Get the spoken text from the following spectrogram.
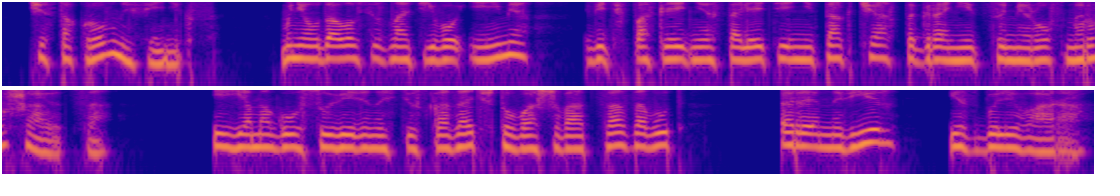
— чистокровный феникс. Мне удалось узнать его имя, ведь в последнее столетие не так часто границы миров нарушаются. И я могу с уверенностью сказать, что вашего отца зовут Ренрир из Боливара.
